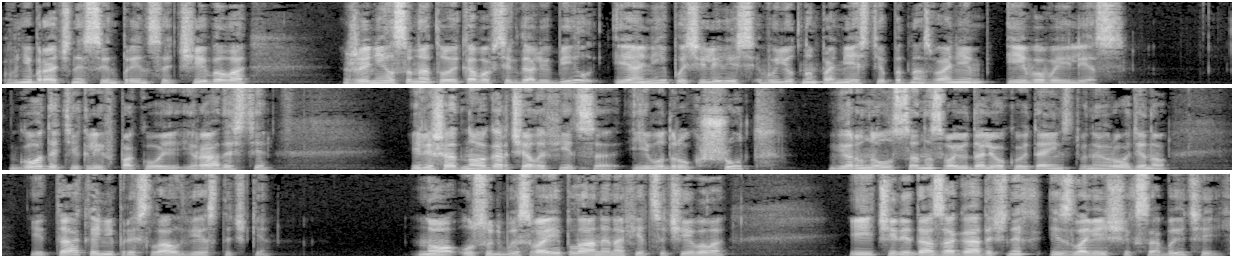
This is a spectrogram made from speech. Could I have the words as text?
внебрачный сын принца Чивела, женился на той, кого всегда любил, и они поселились в уютном поместье под названием Ивовый лес. Годы текли в покое и радости, и лишь одно огорчало Фитца — его друг Шут вернулся на свою далекую таинственную родину и так и не прислал весточки. Но у судьбы свои планы на Фитца и череда загадочных и зловещих событий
